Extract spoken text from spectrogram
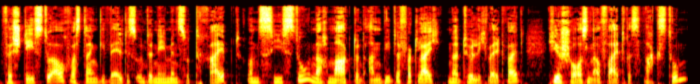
Verstehst du auch, was dein gewähltes Unternehmen so treibt und siehst du nach Markt- und Anbietervergleich natürlich weltweit hier Chancen auf weiteres Wachstum?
